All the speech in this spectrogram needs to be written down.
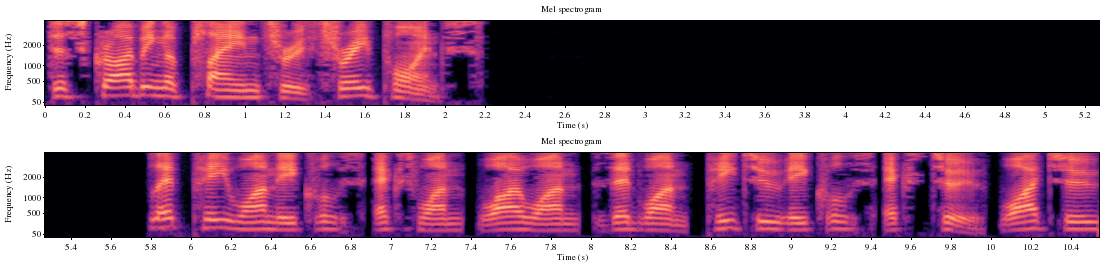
Describing a plane through three points. Let P1 equals x1, y1, z1, P2 equals x2, y2,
